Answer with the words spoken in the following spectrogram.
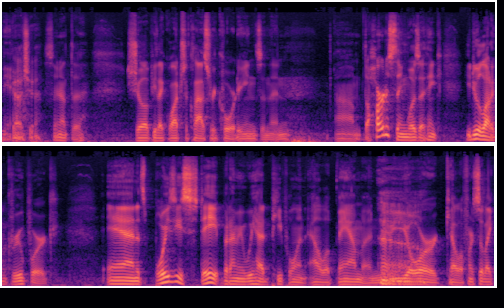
yeah, gotcha. So you don't have to show up. You like watch the class recordings, and then um, the hardest thing was I think you do a lot of group work, and it's Boise State, but I mean we had people in Alabama, New Oh. York, California. So like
